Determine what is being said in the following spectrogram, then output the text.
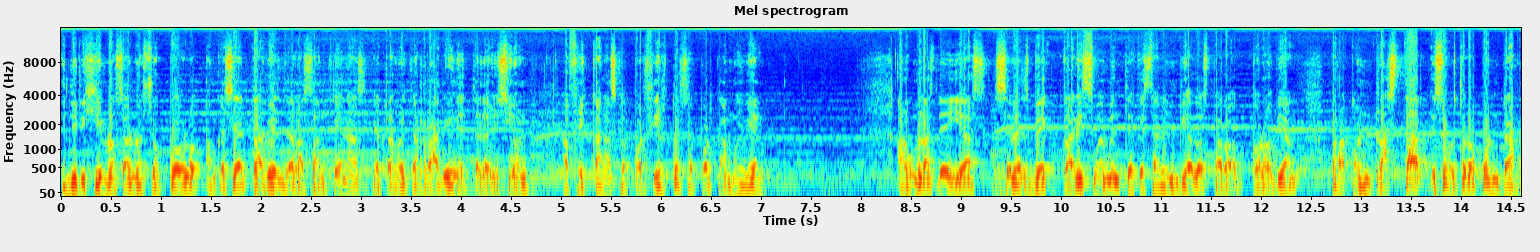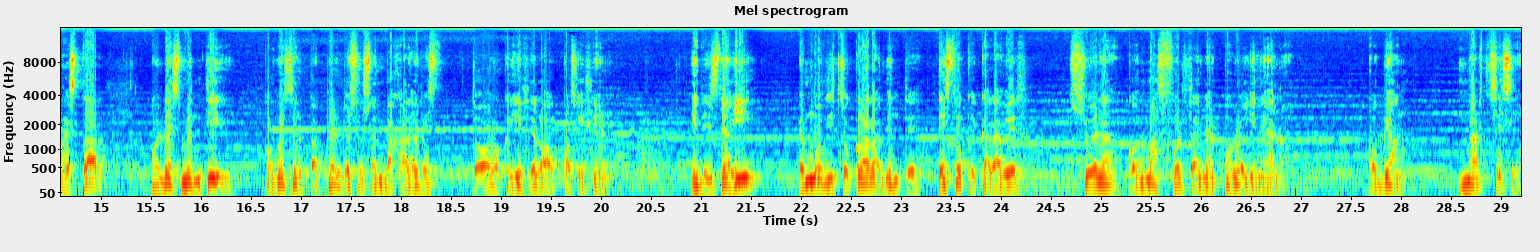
y dirigirnos a nuestro pueblo, aunque sea a través de las antenas, a través de radio y de televisión africanas, que por cierto se portan muy bien. Algunas de ellas se les ve clarísimamente que están enviados por Obiang para contrastar y sobre todo contrarrestar o desmentir, como es el papel de sus embajadores, todo lo que dice la oposición. Y desde ahí hemos dicho claramente esto que cada vez suena con más fuerza en el pueblo guineano. O bien, márchese.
